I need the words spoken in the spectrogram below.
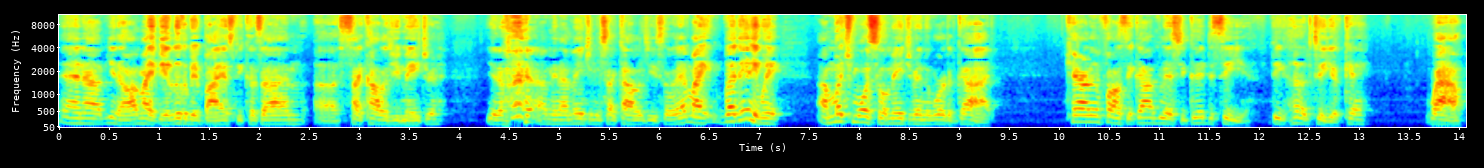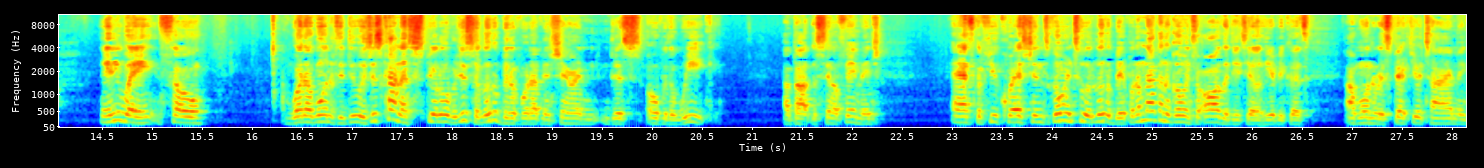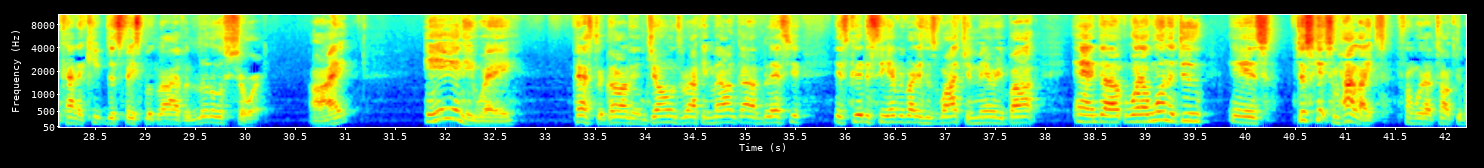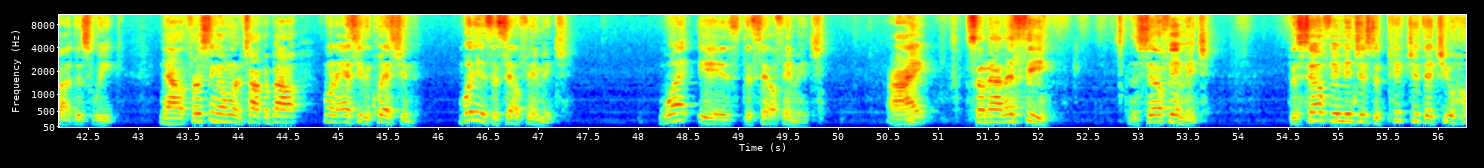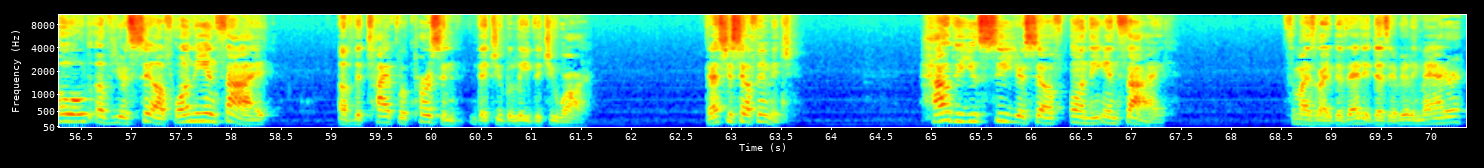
and uh, you know I might be a little bit biased because I'm a psychology major. You know, I mean I major in psychology, so that might. But anyway, I'm much more so a major in the Word of God. Carolyn Fawcett, God bless you. Good to see you. Big hug to you. Okay. Wow. Anyway, so what I wanted to do is just kind of spill over just a little bit of what I've been sharing this over the week about the self-image. Ask a few questions, go into a little bit, but I'm not going to go into all the detail here because I want to respect your time and kind of keep this Facebook Live a little short. All right? Anyway, Pastor Garland Jones, Rocky Mountain, God bless you. It's good to see everybody who's watching, Mary Bach. And uh, what I want to do is just hit some highlights from what I've talked about this week. Now, first thing I want to talk about, I want to ask you the question What is the self image? What is the self image? All right? So now let's see. The self image. The self-image is the picture that you hold of yourself on the inside of the type of person that you believe that you are. That's your self-image. How do you see yourself on the inside? Somebody's like, does that it? does it really matter?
